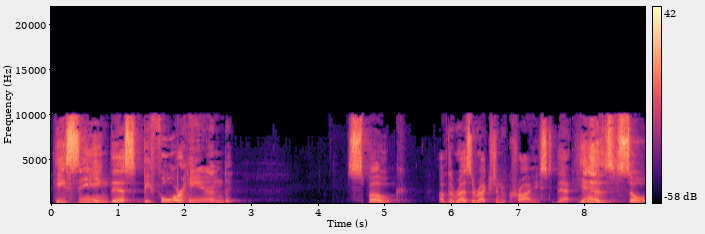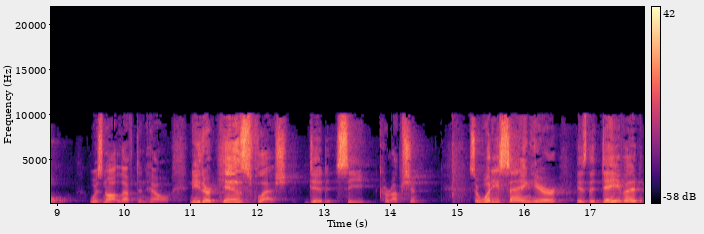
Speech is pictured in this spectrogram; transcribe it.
He, seeing this beforehand, spoke of the resurrection of Christ, that his soul was not left in hell, neither his flesh did see corruption. So, what he's saying here is that David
